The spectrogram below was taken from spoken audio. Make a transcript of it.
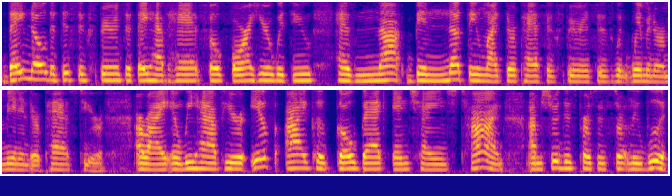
They know that this experience that they have had so far here with you has not been nothing like their past experiences with women or men in their past here. All right. And we have here, if I could go back and change time, I'm sure this person certainly would.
